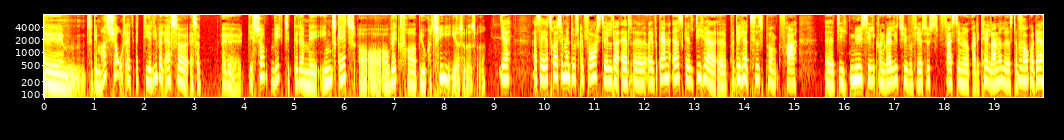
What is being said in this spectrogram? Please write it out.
Øhm, så det er meget sjovt, at, at de alligevel er så... Altså, øh, det er så vigtigt, det der med ingen skat og, og, og væk fra byråkrati osv. osv. Ja, Altså, jeg tror simpelthen, du skal forestille dig, at, øh, og jeg vil gerne adskille de her øh, på det her tidspunkt fra øh, de nye Silicon Valley-typer, for jeg synes faktisk, det er noget radikalt anderledes, der mm. foregår der.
